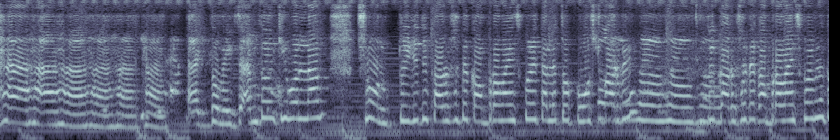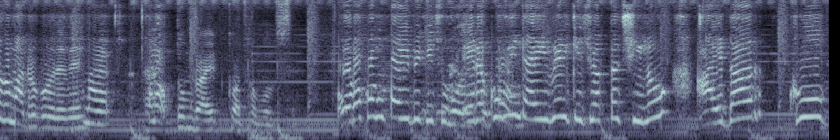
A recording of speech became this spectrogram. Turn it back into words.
হ্যাঁ হ্যাঁ হ্যাঁ হ্যাঁ হ্যাঁ হ্যাঁ একদম আমি তোকে কি বললাম শোন তুই যদি কারোর সাথে কম্প্রোমাইজ করি তাহলে তোর পোস্ট হুম তুই কারোর সাথে কম্প্রোমাইজ করবি তোকে মার্ডার করে দেবে। একদম রাইট কথা বলছে। ওরকম টাইপের কিছু? এরকমই টাইপের কিছু একটা ছিল। আয়দার খুব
